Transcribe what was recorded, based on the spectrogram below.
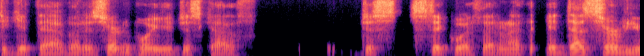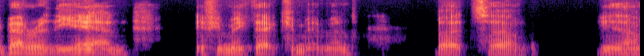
to get that. But at a certain point, you just gotta just stick with it, and I think it does serve you better in the end if you make that commitment. But uh, yeah,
